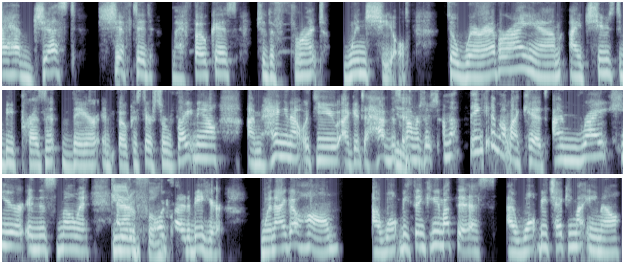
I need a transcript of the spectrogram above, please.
I have just shifted my focus to the front windshield. So wherever I am, I choose to be present there and focus there. So right now, I'm hanging out with you. I get to have this yeah. conversation. I'm not thinking about my kids. I'm right here in this moment. Beautiful. I'm so excited to be here. When I go home, I won't be thinking about this. I won't be checking my email.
